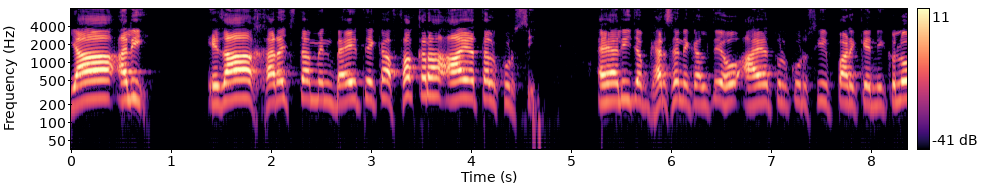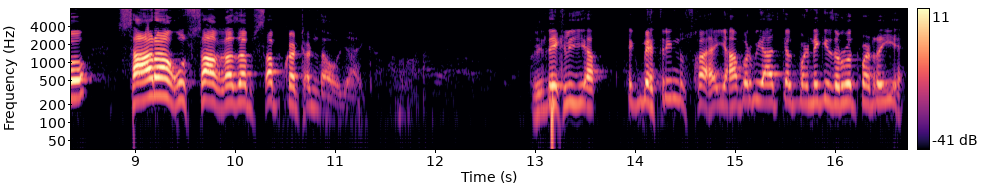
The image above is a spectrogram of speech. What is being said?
या अली, इज़ा खरजता मिन बैत का फ़करा आयतल कुर्सी। ए अली, जब घर से निकलते हो, आयतुल कुर्सी पढ़ के निकलो, सारा गुस्सा, गज़ब सब का ठंडा हो जाएगा। अभी देख लीजिए आप, एक बेहतरीन नुस्खा है, यहाँ पर भी आजकल पढ़ने की ज़रूरत पड़ रही है।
